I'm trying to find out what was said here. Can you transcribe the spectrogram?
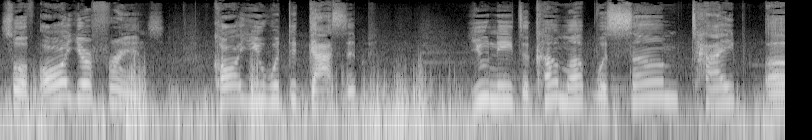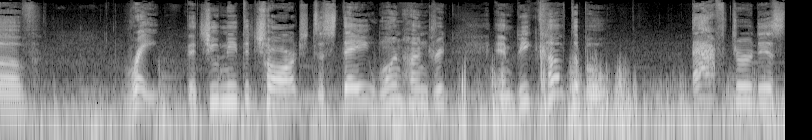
So if all your friends call you with the gossip, you need to come up with some type of rate that you need to charge to stay 100 and be comfortable after this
